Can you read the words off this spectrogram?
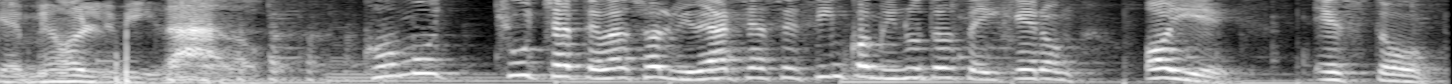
que me he olvidado. ¿Cómo chucha te vas a olvidar si hace cinco minutos te dijeron, oye, esto,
